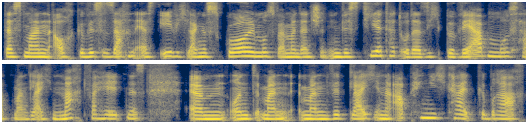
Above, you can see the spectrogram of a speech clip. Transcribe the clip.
dass man auch gewisse Sachen erst ewig lange scrollen muss, weil man dann schon investiert hat oder sich bewerben muss, hat man gleich ein Machtverhältnis ähm, und man, man wird gleich in eine Abhängigkeit gebracht.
